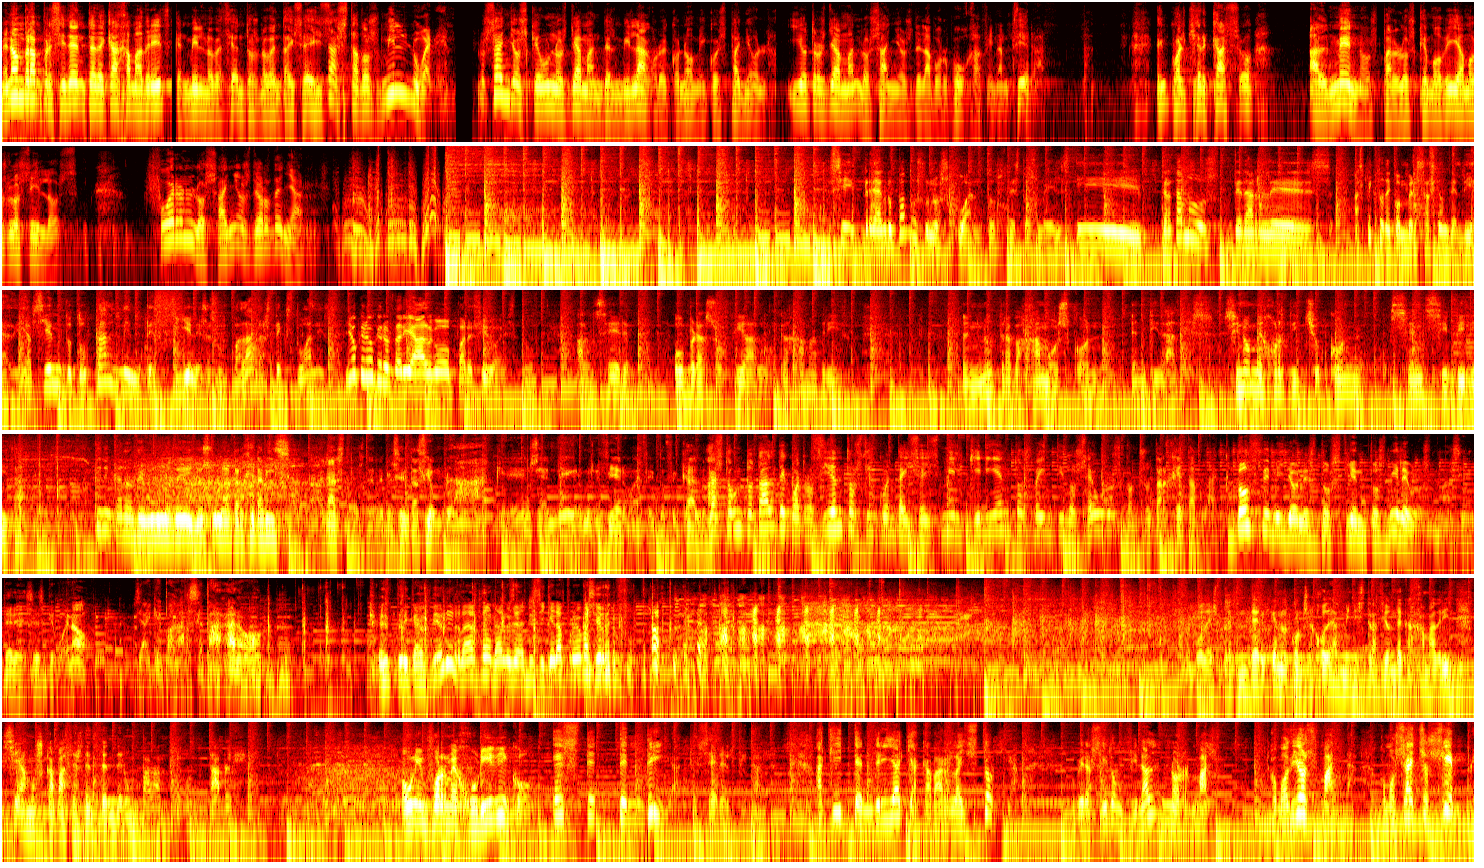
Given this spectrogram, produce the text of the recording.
Me nombran presidente de Caja Madrid, que en 1996 hasta 2009. Los años que unos llaman del milagro económico español y otros llaman los años de la burbuja financiera. En cualquier caso, al menos para los que movíamos los hilos, fueron los años de ordeñar. Si reagrupamos unos cuantos de estos mails y tratamos de darles aspecto de conversación del día a día, siendo totalmente fieles a sus palabras textuales, yo creo que nos daría algo parecido a esto. Al ser obra social Caja Madrid, no trabajamos con entidades, sino mejor dicho, con sensibilidades. Tienen cada uno de ellos una tarjeta Visa para gastos de representación black, ¿eh? o sea, en negro me refiero, a efecto fiscal. Gasta un total de 456.522 euros con su tarjeta Black. 12.200.000 euros más intereses, que bueno, si hay que pagar, se paga, ¿no? Explicaciones razonables, o sea, ni siquiera pruebas irrefutables. podéis pretender que en el Consejo de Administración de Caja Madrid seamos capaces de entender un balance contable. O un informe jurídico. Este tendría que ser el final. Aquí tendría que acabar la historia. Hubiera sido un final normal, como Dios manda, como se ha hecho siempre.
